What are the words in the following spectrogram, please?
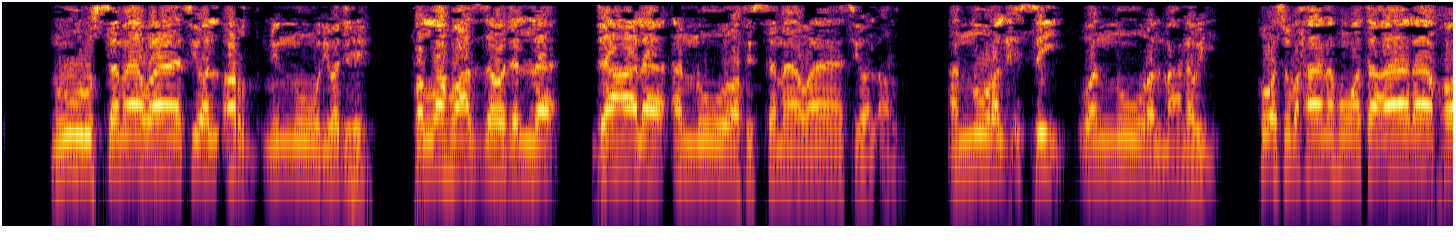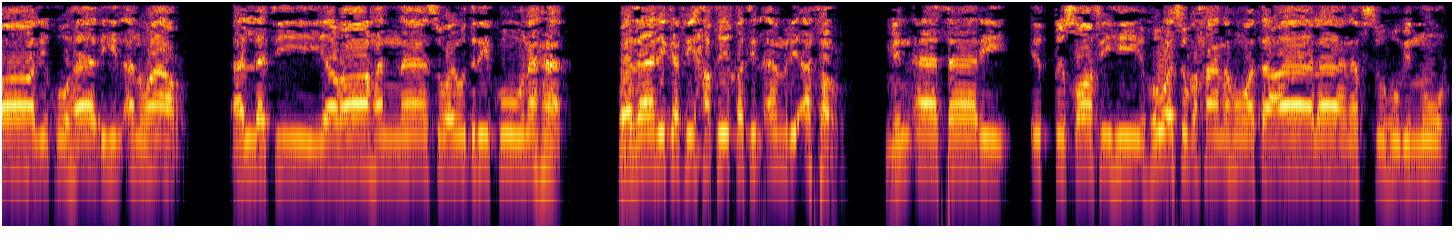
نور السماوات والأرض من نور وجهه. فالله عز وجل جعل النور في السماوات والأرض النور الحسي والنور المعنوي. هو سبحانه وتعالى خالق هذه الأنوار التي يراها الناس ويدركونها وذلك في حقيقة الأمر أثر من آثار اتصافه هو سبحانه وتعالى نفسه بالنور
